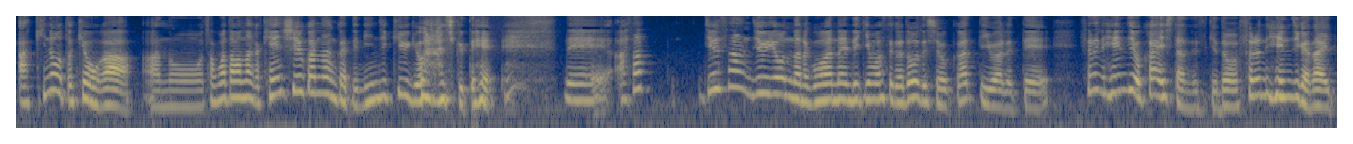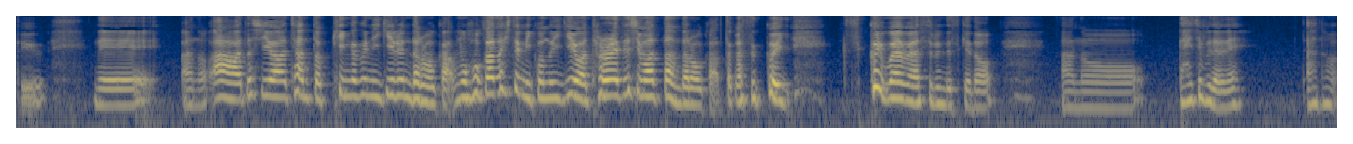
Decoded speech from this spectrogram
あ昨日と今日があのたまたまなんか研修かなんかで臨時休業らしくてであさっ13、14ならご案内できますがどうでしょうかって言われて、それに返事を返したんですけど、それに返事がないという。で、あの、ああ、私はちゃんと見学に行けるんだろうか、もう他の人にこの家は取られてしまったんだろうか、とかすっごい、すっごいモヤモヤするんですけど、あの大丈夫だよね。あの、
